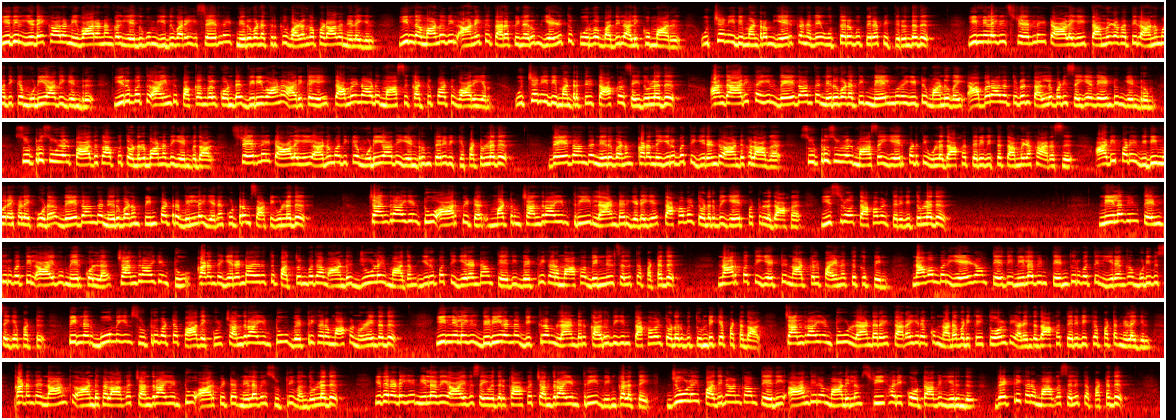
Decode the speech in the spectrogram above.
இதில் இடைக்கால நிவாரணங்கள் எதுவும் இதுவரை ஸ்டெர்லைட் நிறுவனத்திற்கு வழங்கப்படாத நிலையில் இந்த மனுவில் அனைத்து தரப்பினரும் எழுத்துப்பூர்வ பதில் அளிக்குமாறு உச்சநீதிமன்றம் ஏற்கனவே உத்தரவு பிறப்பித்திருந்தது. இந்நிலையில் ஸ்டெர்லைட் ஆலையை தமிழகத்தில் அனுமதிக்க முடியாது என்று இருபத்து ஐந்து பக்கங்கள் கொண்ட விரிவான அறிக்கையை தமிழ்நாடு மாசு கட்டுப்பாட்டு வாரியம் உச்சநீதிமன்றத்தில் தாக்கல் செய்துள்ளது. அந்த அறிக்கையில் வேதாந்த நிறுவனத்தின் மேல்முறையீட்டு மனுவை அபராதத்துடன் தள்ளுபடி செய்ய வேண்டும் என்றும் சுற்றுச்சூழல் பாதுகாப்பு தொடர்பானது என்பதால் ஸ்டெர்லைட் ஆலையை அனுமதிக்க முடியாது என்றும் தெரிவிக்கப்பட்டுள்ளது. வேதாந்த நிறுவனம் கடந்த இருபத்தி இரண்டு ஆண்டுகளாக சுற்றுச்சூழல் மாசை ஏற்படுத்தி உள்ளதாக தெரிவித்த தமிழக அரசு அடிப்படை விதிமுறைகளை கூட வேதாந்த நிறுவனம் பின்பற்றவில்லை என குற்றம் சாட்டியுள்ளது. சந்திராயன் டூ ஆர்பிட்டர் மற்றும் சந்திராயன் த்ரீ லேண்டர் இடையே தகவல் தொடர்பு ஏற்பட்டுள்ளதாக இஸ்ரோ தகவல் தெரிவித்துள்ளது. நிலவின் தென்துருவத்தில் ஆய்வு மேற்கொள்ள சந்திராயன் டூ கடந்த இரண்டாயிரத்து பத்தொன்பதாம் ஆண்டு ஜூலை மாதம் இருபத்தி இரண்டாம் தேதி வெற்றிகரமாக விண்ணில் செலுத்தப்பட்டது. நாற்பத்தி எட்டு நாட்கள் பயணத்துக்கு பின் நவம்பர் ஏழாம் தேதி நிலவின் தென்துருவத்தில் இறங்க முடிவு செய்யப்பட்டு பின்னர் பூமியின் சுற்றுவட்ட பாதைக்குள் சந்திராயன் டூ வெற்றிகரமாக நுழைந்தது. இந்நிலையில் திடீரென விக்ரம் லேண்டர் கருவியின் தகவல் தொடர்பு துண்டிக்கப்பட்டதால் சந்திராயன் டூ லேண்டரை தரையிறக்கும் நடவடிக்கை தோல்வி அடைந்ததாக தெரிவிக்கப்பட்ட நிலையில் கடந்த நான்கு ஆண்டுகளாக சந்திராயன் டூ ஆர்பிட்டர் நிலவை சுற்றி வந்துள்ளது. இதனிடையே நிலவை ஆய்வு செய்வதற்காக சந்திராயன் த்ரீ விண்கலத்தை ஜூலை பதினான்காம் தேதி ஆந்திர மாநிலம் ஸ்ரீஹரிகோட்டாவில் இருந்து வெற்றிகரமாக செலுத்தப்பட்டது.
